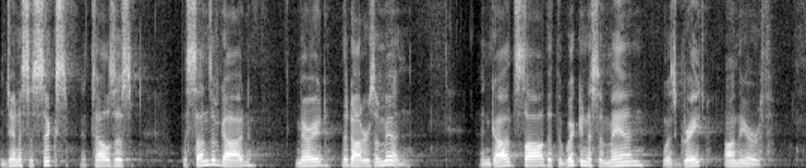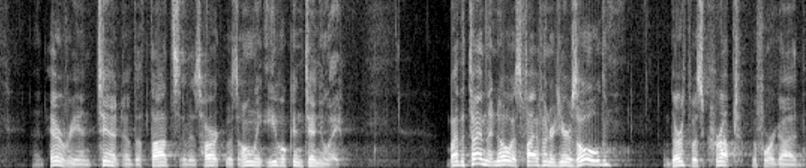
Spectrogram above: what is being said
In Genesis 6, it tells us the sons of God married the daughters of men. And God saw that the wickedness of man was great on the earth. And every intent of the thoughts of his heart was only evil continually. By the time that Noah was 500 years old, the earth was corrupt before God,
